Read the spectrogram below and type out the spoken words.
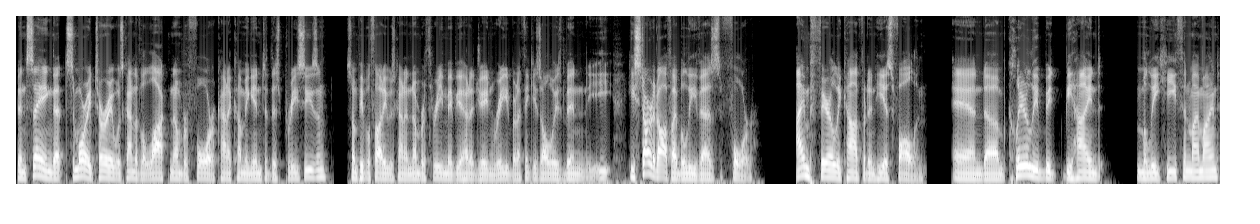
been saying that Samori Toure was kind of the lock number four, kind of coming into this preseason. Some people thought he was kind of number three, maybe ahead of Jayden Reed, but I think he's always been. He he started off, I believe, as four I'm fairly confident he has fallen, and um, clearly be- behind Malik Heath in my mind.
